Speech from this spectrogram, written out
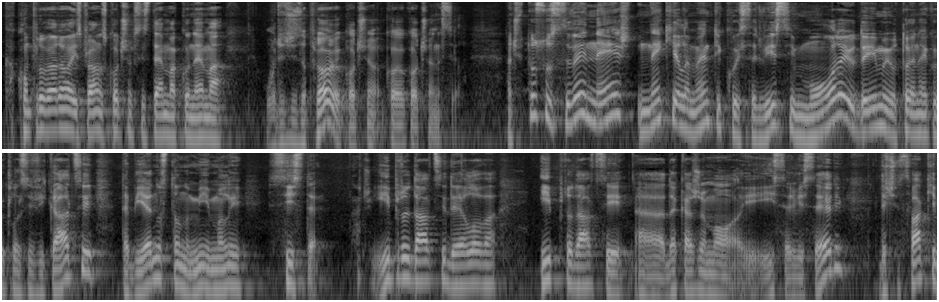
Kako on proverava ispravnost kočnog sistema ako nema uređaj za proveru kočene sile? Znači, to su sve neš, neki elementi koji servisi moraju da imaju u toj nekoj klasifikaciji da bi jednostavno mi imali sistem. Znači, i prodavci delova, i prodavci, da kažemo, i serviseri, gde će svaki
